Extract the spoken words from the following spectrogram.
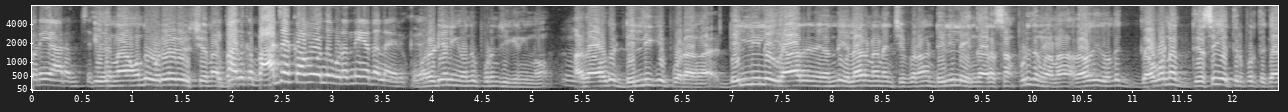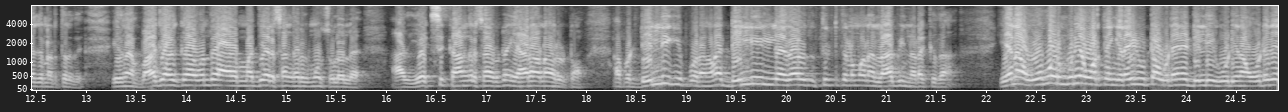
குறைய ஆரம்பிச்சது. இது நான் வந்து ஒரே ஒரு விஷயம் இப்ப அதுக்கு பாஜகவும் வந்து உடந்தையா தானே இருக்கு. மறுபடியும் நீங்க வந்து புரிஞ்சுக்கிறீங்க அதாவது டெல்லிக்கு போறாங்க. டெல்லியில யாரு வந்து எல்லாரும் நினைச்சு போறாங்க? டெல்லியில எங்க அரசாங்கம் புரியுதுங்களா அதாவது இது வந்து கவன திசையை திருப்பறதுக்காக நடத்துறது. இது நான் பாஜக வந்து மத்திய அரசாங்கம் இருக்குமோ சொல்லல. அது எக்ஸ் காங்கிரஸா இருக்கட்டும் யாரானா இருக்கட்டும். அப்ப டெல்லிக்கு போறாங்கன்னா டெல்லியில் ஏதாவது திருட்டுத்தனமான லாபி நடக்குதா? ஏன்னா ஒவ்வொரு முறையும் ஒருத்தன் இங்க ரைடு விட்டா உடனே டெல்லிக்கு ஓடினா உடனே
